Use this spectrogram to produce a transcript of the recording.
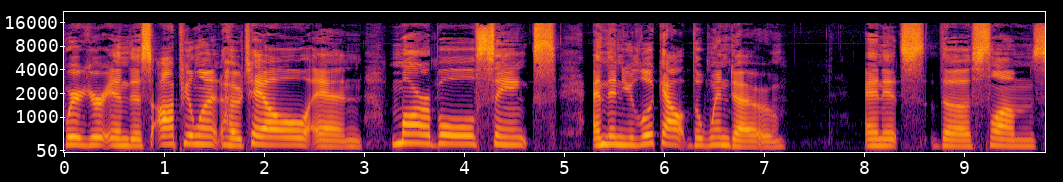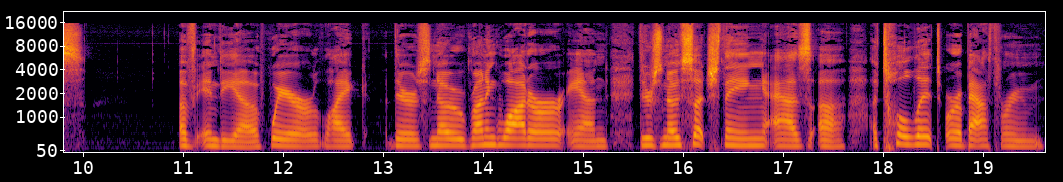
where you're in this opulent hotel and marble sinks, and then you look out the window and it's the slums of India, where, like, there's no running water, and there's no such thing as a, a toilet or a bathroom.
